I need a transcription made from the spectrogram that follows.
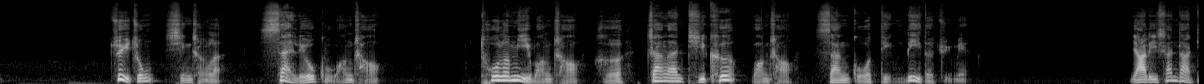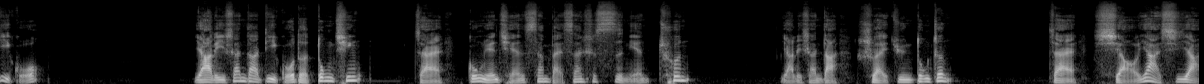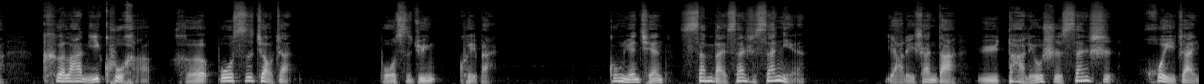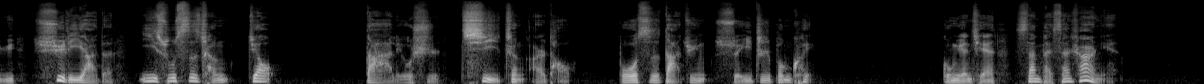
最终形成了塞琉古王朝。托勒密王朝和詹安提科王朝三国鼎立的局面。亚历山大帝国，亚历山大帝国的东侵，在公元前三百三十四年春，亚历山大率军东征，在小亚细亚克拉尼库哈和波斯交战，波斯军溃败。公元前三百三十三年。亚历山大与大流士三世会战于叙利亚的伊苏斯城郊，大流士弃阵而逃，波斯大军随之崩溃。公元前三百三十二年，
